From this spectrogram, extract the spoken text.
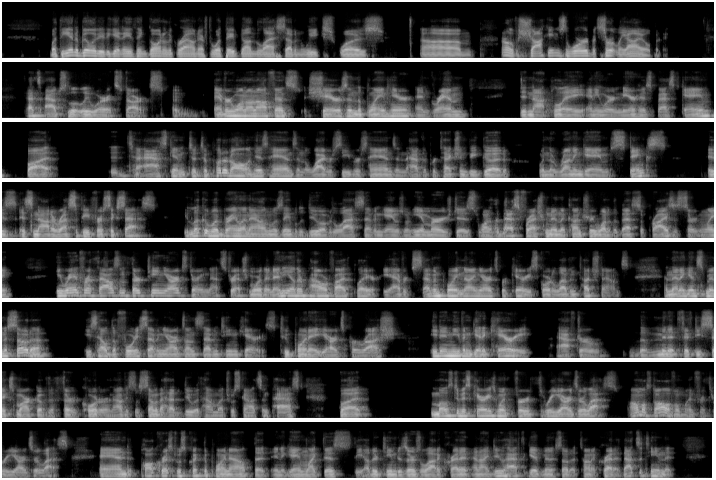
But the inability to get anything going on the ground after what they've done the last seven weeks was, um, I don't know if shocking is the word, but certainly eye opening. That's absolutely where it starts. Everyone on offense shares in the blame here, and Graham did not play anywhere near his best game. But to ask him to, to put it all in his hands and the wide receiver's hands and have the protection be good when the running game stinks is it's not a recipe for success you look at what Braylon Allen was able to do over the last seven games when he emerged as one of the best freshmen in the country, one of the best surprises, certainly. He ran for 1,013 yards during that stretch, more than any other Power Five player. He averaged 7.9 yards per carry, scored 11 touchdowns. And then against Minnesota, he's held to 47 yards on 17 carries, 2.8 yards per rush. He didn't even get a carry after the minute 56 mark of the third quarter. And obviously, some of that had to do with how much Wisconsin passed. But most of his carries went for three yards or less. Almost all of them went for three yards or less. And Paul Chryst was quick to point out that in a game like this, the other team deserves a lot of credit. And I do have to give Minnesota a ton of credit. That's a team that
